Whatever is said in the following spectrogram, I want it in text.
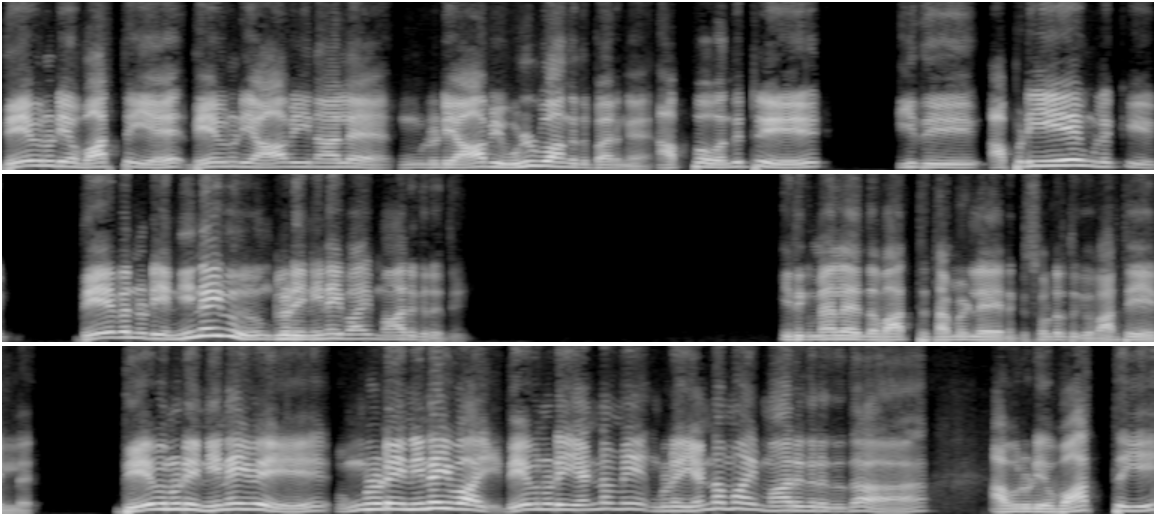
தேவனுடைய வார்த்தையை தேவனுடைய ஆவியினால உங்களுடைய ஆவி உள்வாங்குது பாருங்க. அப்போ வந்துட்டு இது அப்படியே உங்களுக்கு தேவனுடைய நினைவு உங்களுடைய நினைவாய் மாறுகிறது. இதுக்கு மேல இந்த வார்த்தை தமிழ்ல எனக்கு சொல்றதுக்கு வார்த்தையே இல்லை. தேவனுடைய நினைவே உங்களுடைய நினைவாய் தேவனுடைய எண்ணமே உங்களுடைய எண்ணமாய் மாறுகிறது தான் அவருடைய வார்த்தையை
